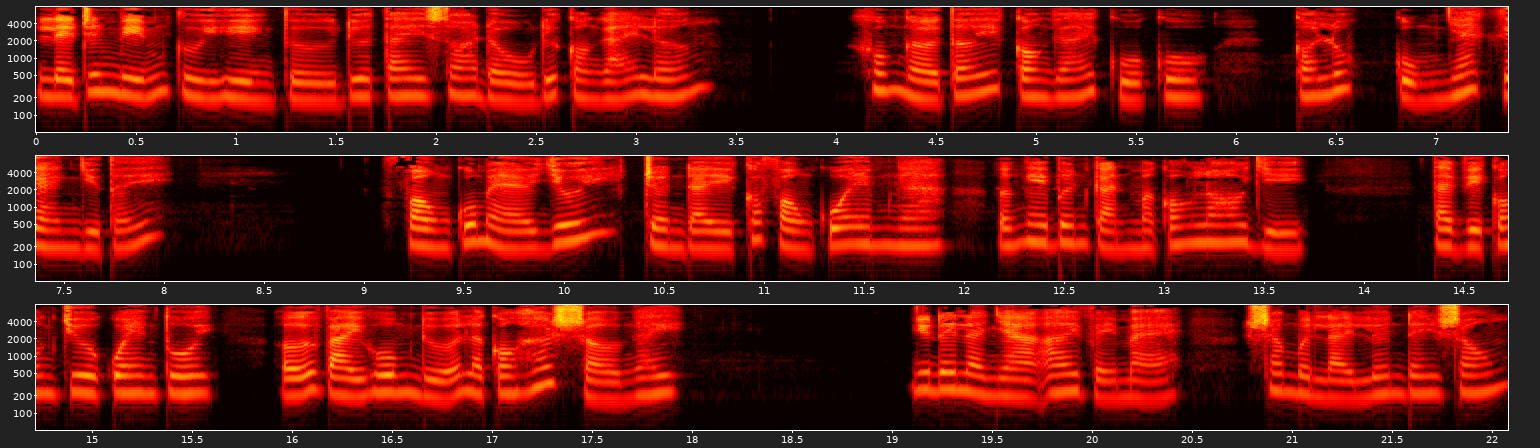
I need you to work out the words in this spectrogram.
Lệ Trinh mỉm cười hiền từ đưa tay xoa đầu đứa con gái lớn. Không ngờ tới con gái của cô có lúc cũng nhát gan như thế. Phòng của mẹ ở dưới, trên đây có phòng của em Nga, ở ngay bên cạnh mà con lo gì. Tại vì con chưa quen tôi, ở vài hôm nữa là con hết sợ ngay. Nhưng đây là nhà ai vậy mẹ? Sao mình lại lên đây sống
